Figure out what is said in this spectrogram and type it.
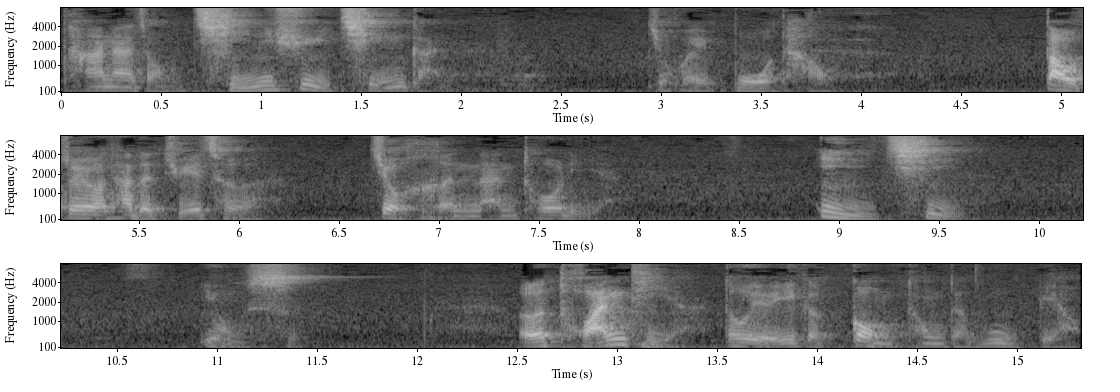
他那种情绪情感就会波涛，到最后他的决策就很难脱离意气用事，而团体啊都有一个共通的目标，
